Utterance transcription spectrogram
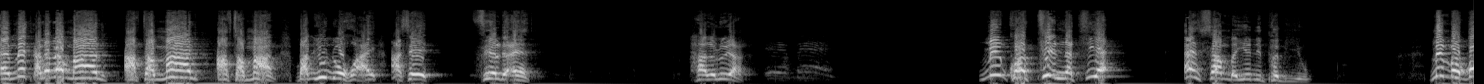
and make another man after man after man. But you know why? I say, fill the earth. Hallelujah. menkɔte nnɛteɛ ɛnsa mbɛyɛ nipa bio membɛbɔ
